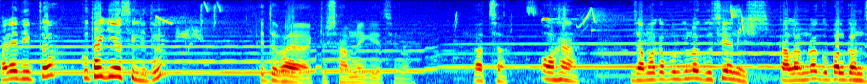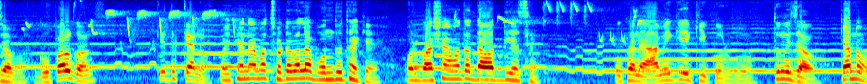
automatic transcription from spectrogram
আরে দীপ্ত কোথায় গিয়েছিলি তুই? এই তো ভাইয়া একটু সামনে গিয়েছিলাম। আচ্ছা। ও হ্যাঁ জামা কাপড়গুলো গুছিয়ে নিস। কাল আমরা গোপালগঞ্জ যাব। গোপালগঞ্জ? কিন্তু কেন? ওইখানে আমার ছোটবেলার বন্ধু থাকে। ওর বাসায় আমাদের দাওয়াত দিয়েছে। ওখানে আমি গিয়ে কি করব? তুমি যাও। কেন?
